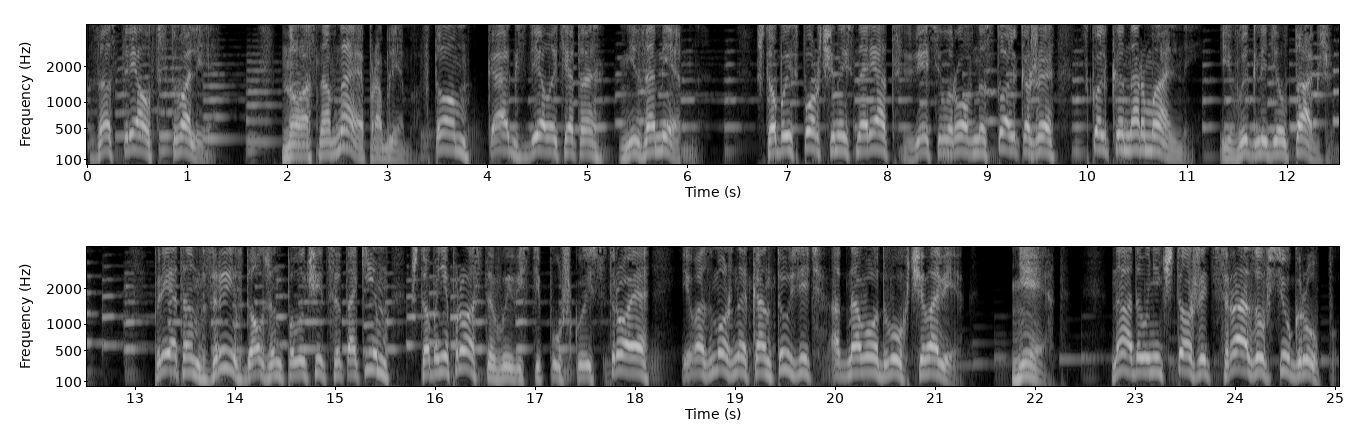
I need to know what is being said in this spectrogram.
застрял в стволе. Но основная проблема в том, как сделать это незаметно. Чтобы испорченный снаряд весил ровно столько же, сколько нормальный, и выглядел так же. При этом взрыв должен получиться таким, чтобы не просто вывести пушку из строя и, возможно, контузить одного-двух человек. Нет, надо уничтожить сразу всю группу.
